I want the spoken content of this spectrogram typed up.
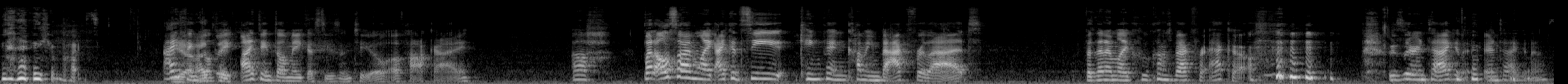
You're right. I yeah, think they'll I think... Make, I think they'll make a season two of Hawkeye. Ugh. But also, I'm like, I could see Kingpin coming back for that but then I'm like, who comes back for Echo? Who's their antagonist? antagonist?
